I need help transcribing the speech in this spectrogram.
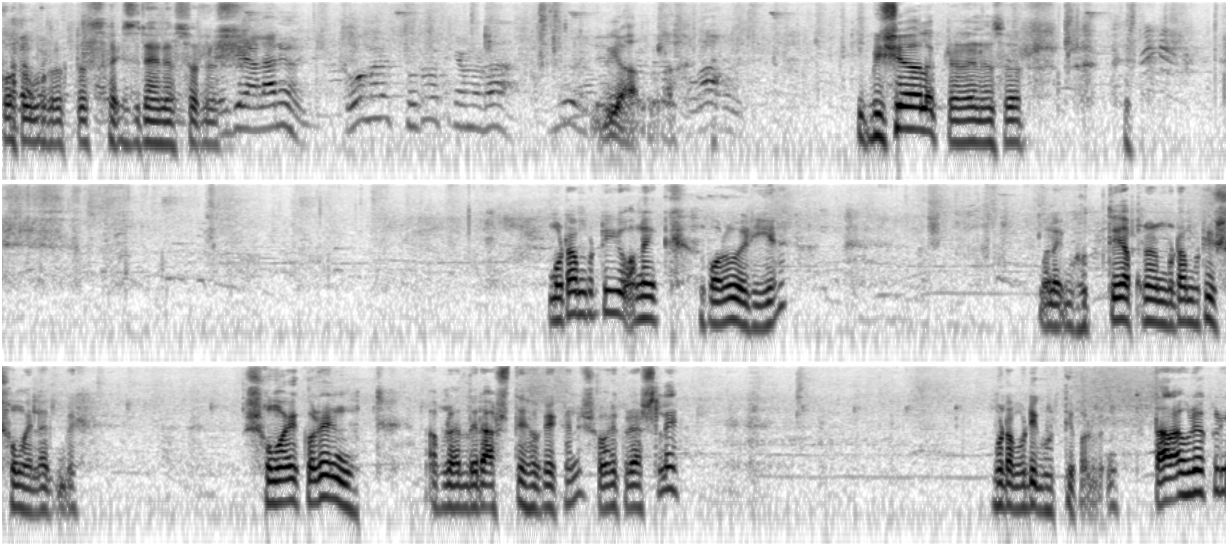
কত বড় একটা সাইজ ডাইনোসরের মানে ছোট ক্যামেরা আল্লাহ বিশাল একটা ডাইনোসর মোটামুটি অনেক বড় এরিয়া মানে ঘুরতে আপনার মোটামুটি সময় লাগবে। সময় করে আপনাদের আসতে হবে এখানে। সময় করে আসলে মোটামুটি ঘুরতে পারবেন। তাড়াহুড়া করে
